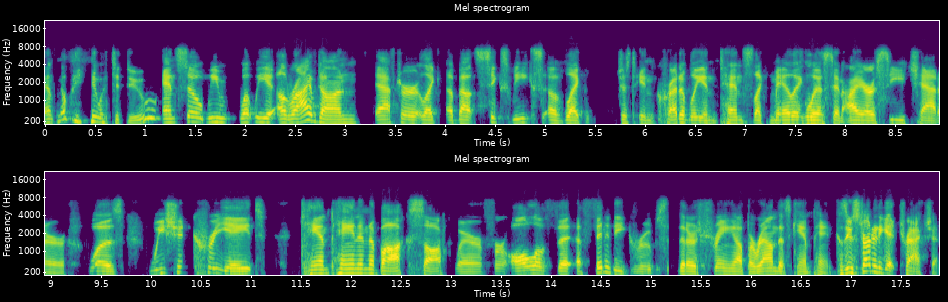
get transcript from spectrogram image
and nobody knew what to do. And so we what we arrived on after like about six weeks of like just incredibly intense like mailing list and IRC chatter was we should create campaign in a box software for all of the affinity groups that are springing up around this campaign because he was starting to get traction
